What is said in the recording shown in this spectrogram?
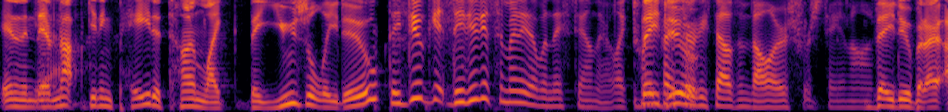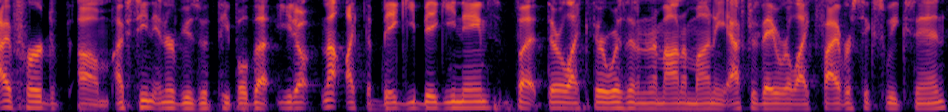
and they're Yeah. not getting paid a ton like they usually do. They do get they do get some money though when they stay on there, like They twenty do. five thirty thousand dollars for staying on. They do, but I, I've heard, um, I've seen interviews with people that you don't, not like the biggie biggie names, but they're like there wasn't an amount of money after they were like five or six weeks in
